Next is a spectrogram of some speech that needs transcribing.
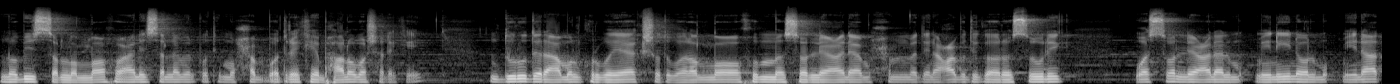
নবী সাল্লাহ আলি সাল্লামের প্রতি মোহাব্বত রেখে, ভালোবাসা রেখে দুরুদের আমল করব একশতবার। আল্লাহ সাল্লি আবদিকা রসুলিক ওয়াসল্লি আলাল মিনিন উল মিনাত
